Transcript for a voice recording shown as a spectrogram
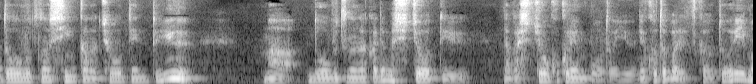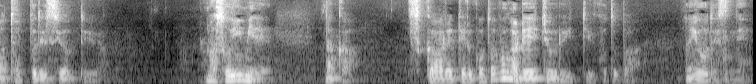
動物の進化の頂点という、まあ、動物の中でも首長という、なんか首長国連邦というね、言葉で使う通り、まあトップですよっていう。まあそういう意味で、なんか、使われてる言葉が霊長類っていう言葉のようですね。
